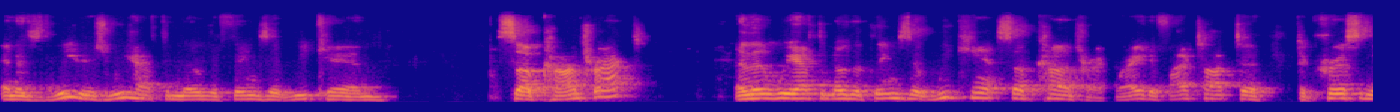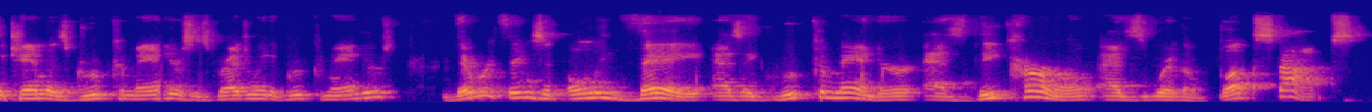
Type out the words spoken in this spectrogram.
And as leaders, we have to know the things that we can subcontract. And then we have to know the things that we can't subcontract, right? If I talk to, to Chris and the Kim as group commanders, as graduated group commanders, there were things that only they, as a group commander, as the colonel, as where the buck stops,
